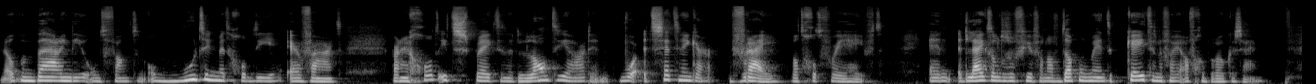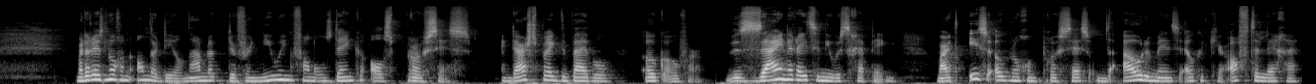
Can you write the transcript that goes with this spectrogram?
een openbaring die je ontvangt, een ontmoeting met God die je ervaart. Waarin God iets spreekt en het landt in je hart en het, het zet in één keer vrij wat God voor je heeft. En het lijkt alsof je vanaf dat moment de ketenen van je afgebroken zijn. Maar er is nog een ander deel, namelijk de vernieuwing van ons denken als proces. En daar spreekt de Bijbel ook over. We zijn reeds een nieuwe schepping, maar het is ook nog een proces om de oude mens elke keer af te leggen,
